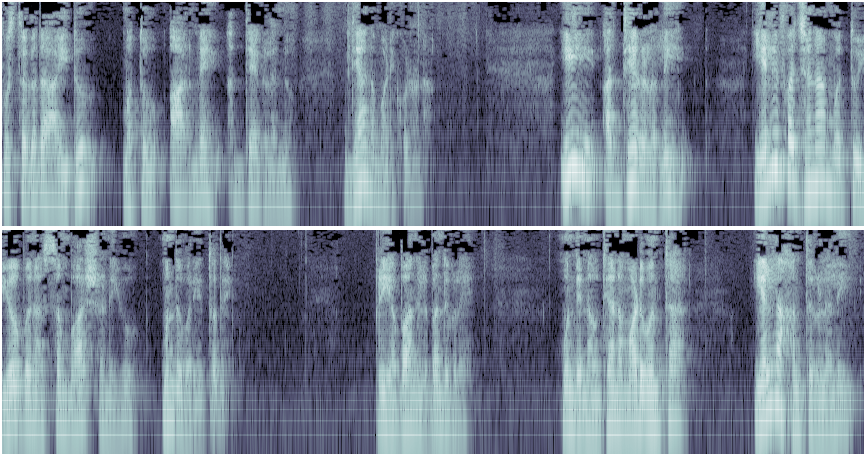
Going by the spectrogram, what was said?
ಪುಸ್ತಕದ ಐದು ಮತ್ತು ಆರನೇ ಅಧ್ಯಾಯಗಳನ್ನು ಧ್ಯಾನ ಮಾಡಿಕೊಳ್ಳೋಣ. ಈ ಅಧ್ಯಾಯಗಳಲ್ಲಿ ಎಲಿಫಜನ ಮತ್ತು ಯೋಬನ ಸಂಭಾಷಣೆಯು ಮುಂದುವರಿಯುತ್ತದೆ. ಪ್ರಿಯ ಬಾನಿಲ ಬಂಧುಗಳೇ, ಮುಂದೆ ನಾವು ಧ್ಯಾನ ಮಾಡುವಂತಹ ಎಲ್ಲ ಹಂತಗಳಲ್ಲಿ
